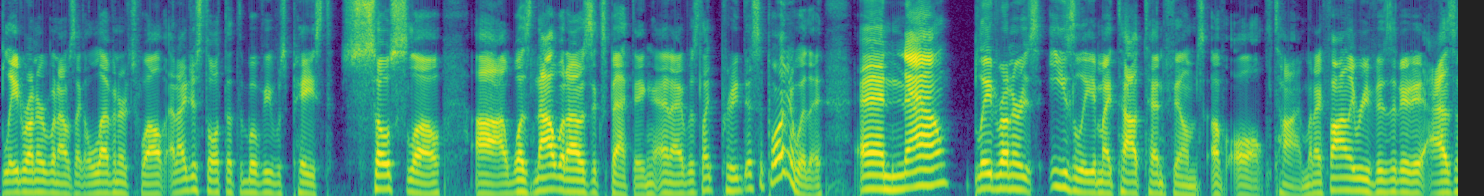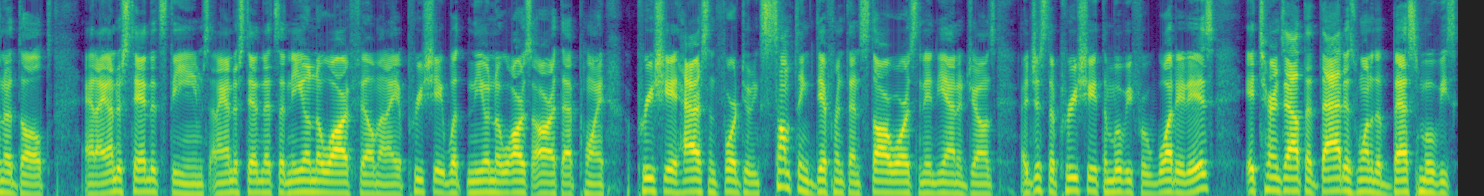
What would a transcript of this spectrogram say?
Blade Runner when I was like 11 or 12, and I just thought that the movie was paced so slow. Uh, was not what I was expecting, and I was like pretty disappointed with it. And now Blade Runner is easily in my top 10 films of all time. When I finally revisited it as an adult, and I understand its themes, and I understand that it's a neo noir film, and I appreciate what neo noirs are at that point. Appreciate Harrison Ford doing something different than Star Wars and Indiana Jones. I just appreciate the movie for what it is. It turns out that that is one of the best movies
